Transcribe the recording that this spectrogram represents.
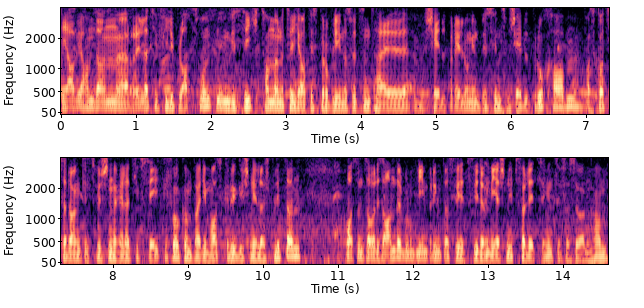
Ja, wir haben dann äh, relativ viele Platzwunden im Gesicht, haben dann natürlich auch das Problem, dass wir zum Teil ähm, Schädelprellungen bis hin zum Schädelbruch haben, was Gott sei Dank inzwischen relativ selten vorkommt, weil die Maßkrüge schneller splittern. Was uns aber das andere Problem bringt, dass wir jetzt wieder mehr Schnittverletzungen zu versorgen haben.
